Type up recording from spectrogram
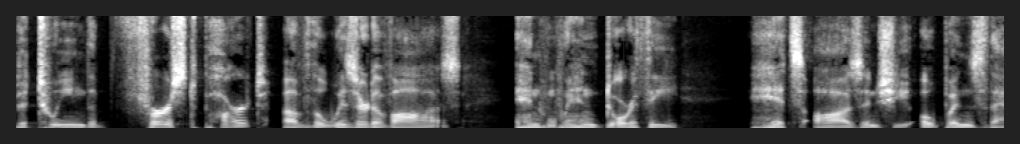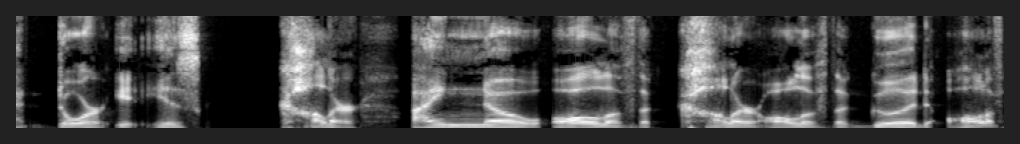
between the first part of The Wizard of Oz and when Dorothy hits Oz and she opens that door. It is color. I know all of the color, all of the good, all of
